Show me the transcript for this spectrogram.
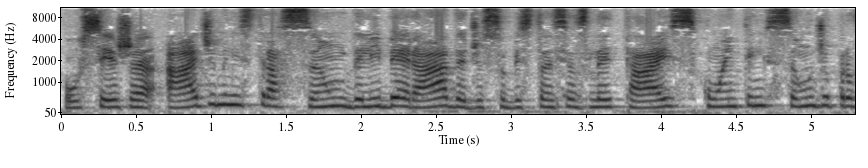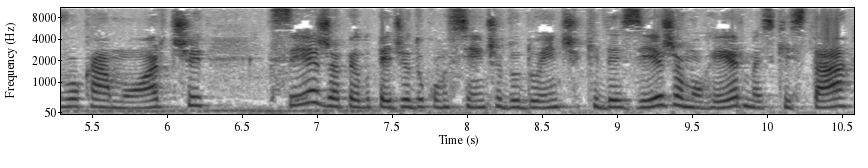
ou seja, a administração deliberada de substâncias letais com a intenção de provocar a morte, seja pelo pedido consciente do doente que deseja morrer, mas que está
